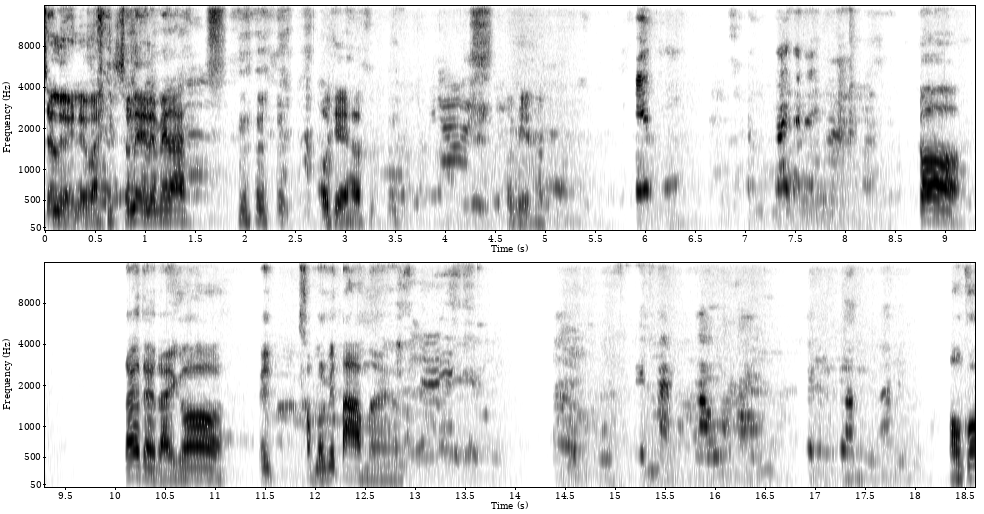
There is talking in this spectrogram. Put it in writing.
เฉลยเลยไว้เฉลยเลยไหมล่ะ โอเคครับไม่ได้ โอเคครับ เอฟได้แต่ไหนมาก็ได้แต่ใดก็ไปขับรถไปตามมาครับเป็นแบบเราอะคะเป็นเรื่องหรือว่าเขาก็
